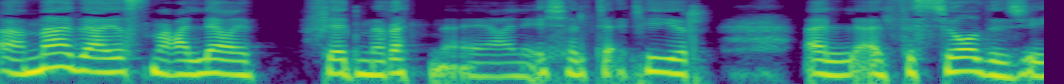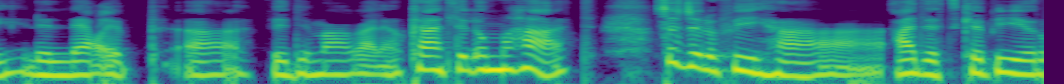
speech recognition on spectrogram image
آه ماذا يصنع اللعب في أدمغتنا؟ يعني إيش التأثير الفسيولوجي للعب في دماغنا. وكانت للأمهات. سجلوا فيها عدد كبير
